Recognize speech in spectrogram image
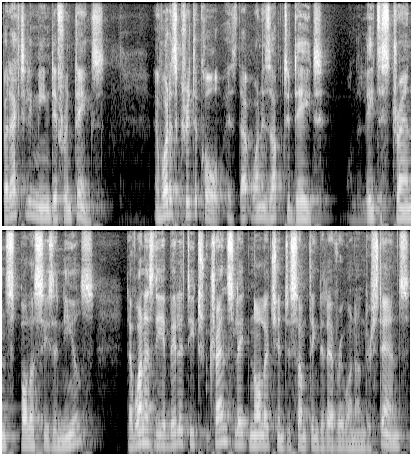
but actually mean different things. And what is critical is that one is up to date on the latest trends, policies, and news, that one has the ability to translate knowledge into something that everyone understands,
